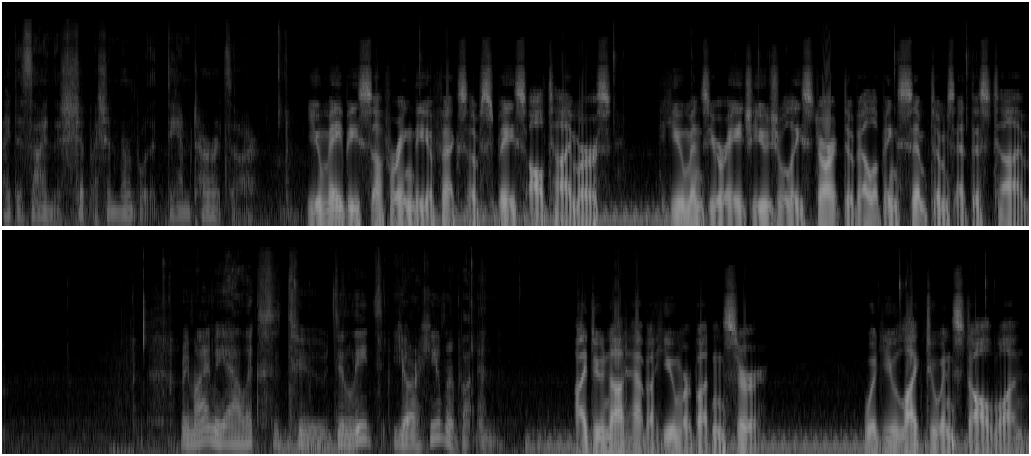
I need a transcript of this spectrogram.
I designed this ship. I should remember where the damn turrets are. You may be suffering the effects of space Alzheimer's. Humans your age usually start developing symptoms at this time. Remind me, Alex, to delete your humor button. I do not have a humor button, sir. Would you like to install one?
